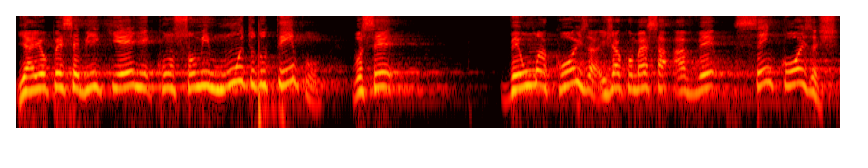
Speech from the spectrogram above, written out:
E aí eu percebi que ele consome muito do tempo. Você vê uma coisa e já começa a ver cem coisas.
